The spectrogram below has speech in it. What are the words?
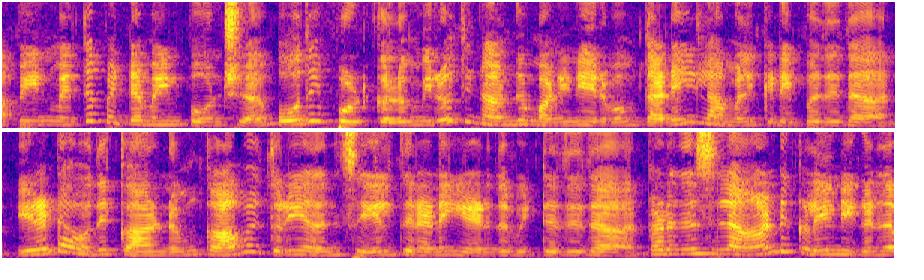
அப்பின் மெத்தப்பெட்டமைன் போன்ற போதைப் பொருட்களும் இருபத்தி நான்கு மணி நேரமும் தடையில்லாமல் கிடைப்பதுதான். இரண்டாவது காரணம் காவல்துறை அதன் செயல்திறனை இழந்துவிட்டதுதான் கடந்த சில ஆண்டுகளில் நிகழ்ந்த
